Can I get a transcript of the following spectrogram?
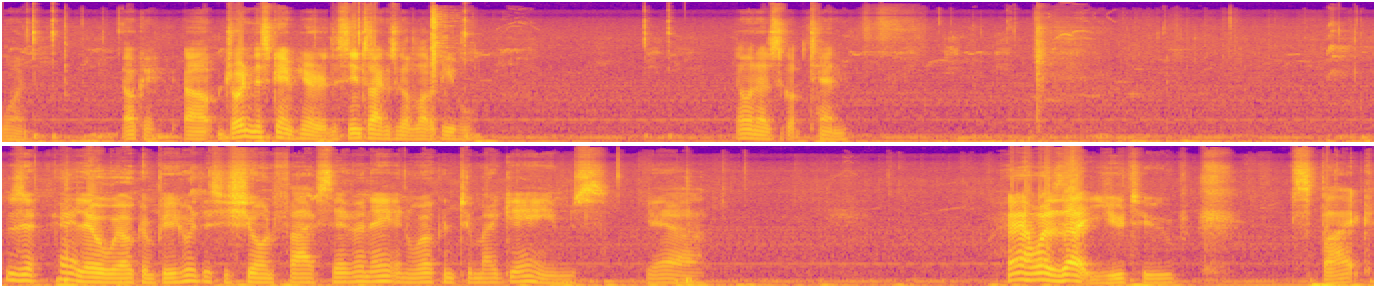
one. Okay, uh, join this game here. This seems like it's got a lot of people. No one has got 10. Hello, welcome people. This is Shaun578 and welcome to my games. Yeah. what is that? YouTube? Spike?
